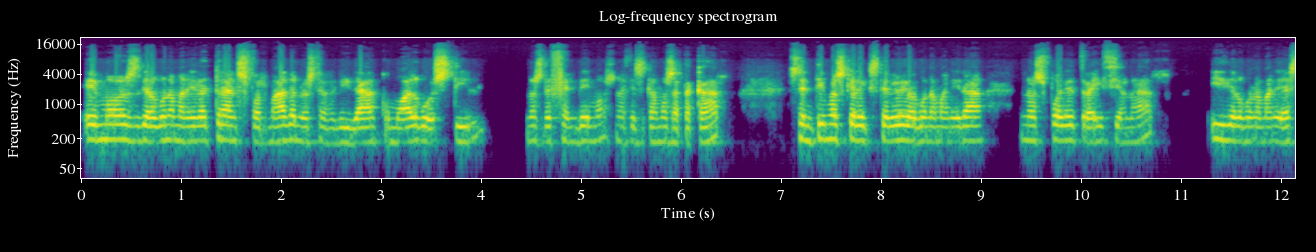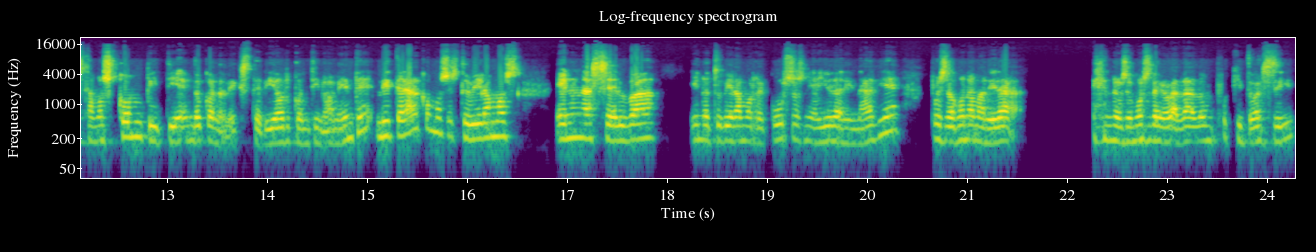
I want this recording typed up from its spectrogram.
hemos de alguna manera transformado nuestra realidad como algo hostil. Nos defendemos, necesitamos atacar. Sentimos que el exterior de alguna manera nos puede traicionar y de alguna manera estamos compitiendo con el exterior continuamente, literal como si estuviéramos en una selva y no tuviéramos recursos ni ayuda ni nadie, pues de alguna manera nos hemos degradado un poquito así,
